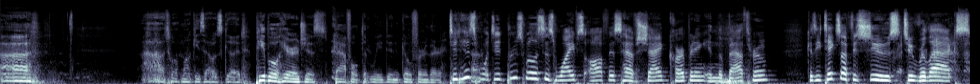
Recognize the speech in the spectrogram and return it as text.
Uh, ah, 12 Monkeys, that was good. People here are just baffled that we didn't go further. Did his wa- did Bruce Willis's wife's office have shag carpeting in the bathroom? Because he takes off his shoes to relax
